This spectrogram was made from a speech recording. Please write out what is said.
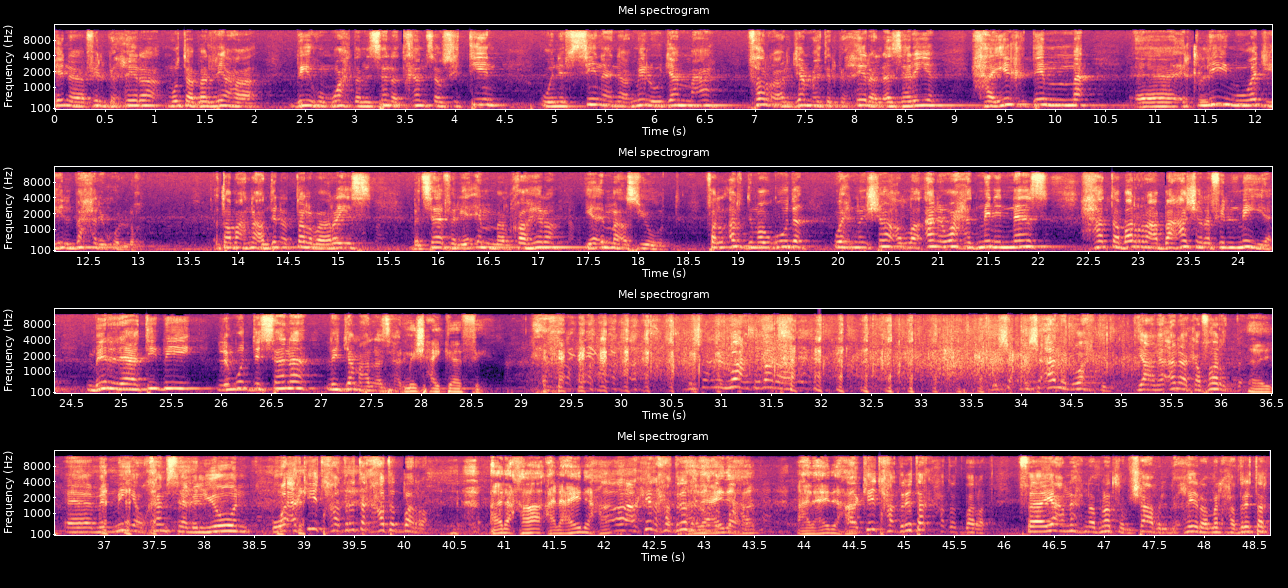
هنا في البحيرة متبرعة بيهم واحدة من سنة 65 ونفسنا نعمله جامعة فرع لجامعة البحيرة الأزهرية هيخدم آه، إقليم وجه البحر كله. طبعا إحنا عندنا الطلبة يا ريس بتسافر يا إما القاهرة يا إما أسيوط. فالأرض موجودة وإحنا إن شاء الله أنا واحد من الناس هتبرع بعشرة في المية من راتبي لمدة سنة للجامعة الأزهرية. مش هيكفي. مش أنا لوحدي بقى. مش مش أنا لوحدي. يعني أنا كفرد. آه، من 105 مليون وأكيد حضرتك هتتبرع. أنا ح... على عيني ح... آه، أكيد حضرتك على عيني هتتبرع. ح... على عيني. ح... أكيد حضرتك هتتبرع فيعني إحنا بنطلب شعب البحيرة من حضرتك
